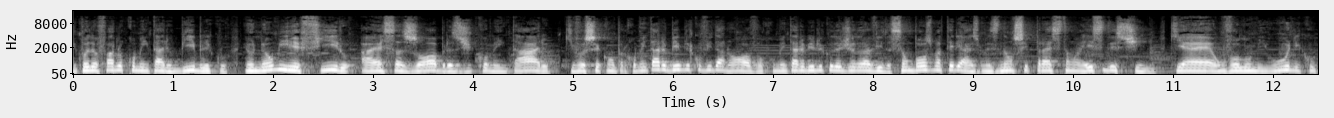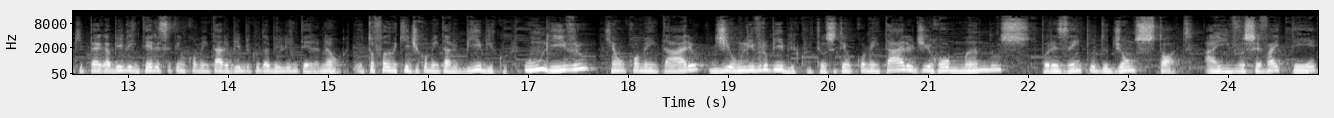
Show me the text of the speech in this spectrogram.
E quando eu falo comentário bíblico, eu não me refiro a essas obras de comentário que você compra. Comentário bíblico Vida Nova, comentário bíblico do Dia da Vida. São bons materiais, mas não se prestam a esse destino, que é um volume único que pega a Bíblia inteira e você tem um comentário bíblico da Bíblia inteira. Não. Eu tô falando aqui de comentário bíblico, um livro que é um comentário de um livro bíblico. Então você tem o comentário de Romanos, por exemplo, do John Stott. Aí você vai ter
